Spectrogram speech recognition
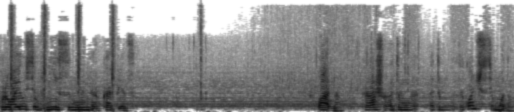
провалился вниз и умер, капец. Ладно, хорошо, на этом, на этом закончится модом.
